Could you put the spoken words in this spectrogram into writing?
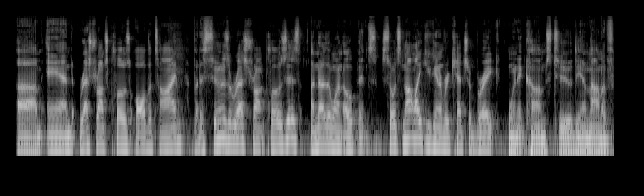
um, and restaurants close all the time. But as soon as a restaurant closes, another one opens. So it's not like you can ever catch a break when it comes to the amount of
